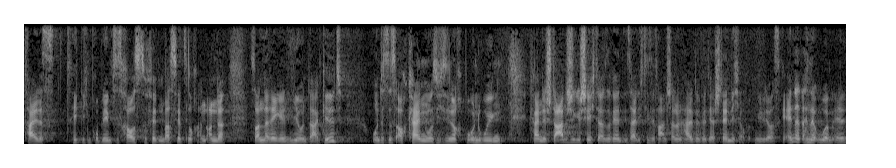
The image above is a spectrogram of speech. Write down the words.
Teil des täglichen Problems ist, herauszufinden, was jetzt noch an Sonderregeln hier und da gilt. Und es ist auch kein, muss ich Sie noch beunruhigen, keine statische Geschichte. Also während, seit ich diese Veranstaltung halte, wird ja ständig auch irgendwie wieder was geändert an der UML,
